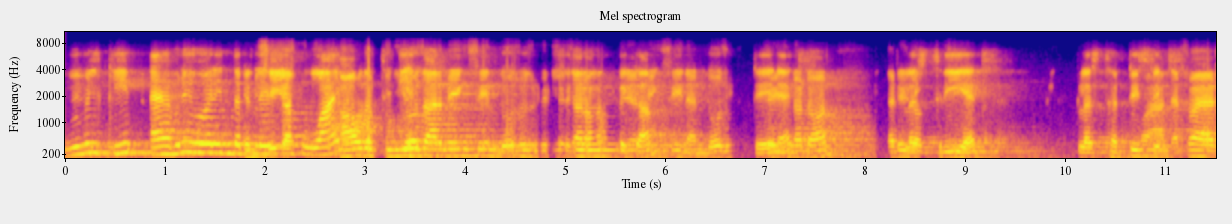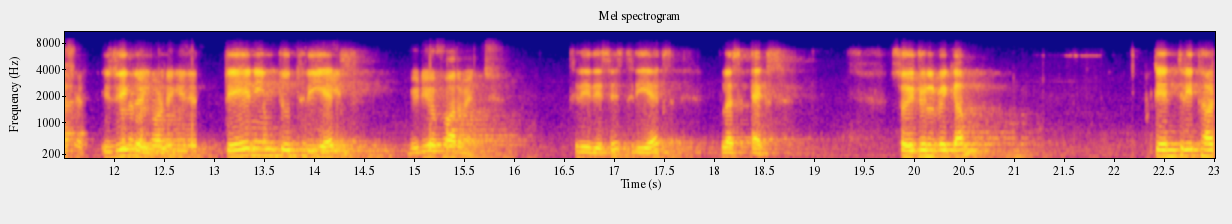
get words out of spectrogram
we will keep everywhere in the place of y how the videos are being seen. Those whose videos are on being seen and those 10x not on that is plus 3x plus 36 that's why I said is equal to 10 into 3x video format. 3 this is 3x plus x. So it will become 10 3 30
